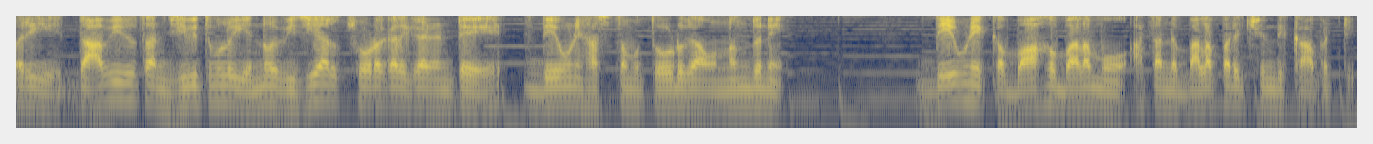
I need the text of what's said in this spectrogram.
మరి దావీదు తన జీవితంలో ఎన్నో విజయాలు చూడగలిగాడంటే దేవుని హస్తము తోడుగా ఉన్నందునే దేవుని యొక్క బాహుబలము అతన్ని బలపరిచింది కాబట్టి.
